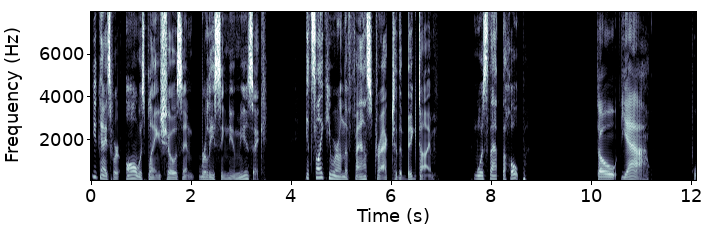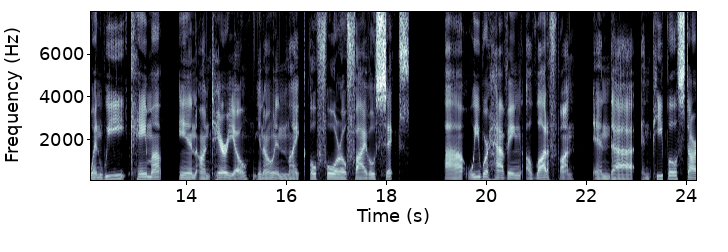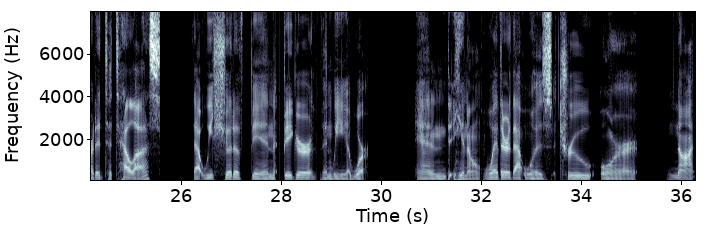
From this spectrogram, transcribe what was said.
You guys were always playing shows and releasing new music. It's like you were on the fast track to the big time. Was that the hope? So, yeah, when we came up in Ontario, you know, in like 04, 05, 06, uh, we were having a lot of fun. And, uh, and people started to tell us that we should have been bigger than we were. And, you know, whether that was true or not,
